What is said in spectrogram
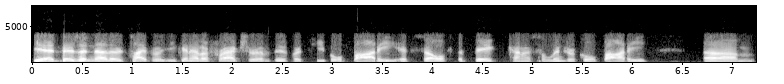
Yeah, there's another type of. You can have a fracture of the vertebral body itself, the big kind of cylindrical body. Um,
